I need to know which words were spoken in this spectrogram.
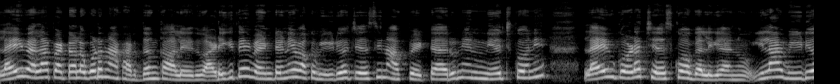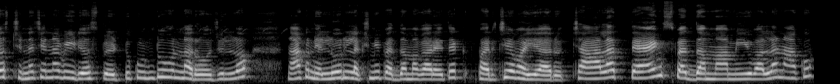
లైవ్ ఎలా పెట్టాలో కూడా నాకు అర్థం కాలేదు. అడిగితే వెంటనే ఒక వీడియో చేసి నాకు పెట్టారు. నేను నేర్చుకొని లైవ్ కూడా చేసుకోగలిగాను. ఇలా వీడియోస్ చిన్న చిన్న వీడియోస్ పెట్టుకుంటూ ఉన్న రోజుల్లో నాకు నెల్లూరు లక్ష్మీ పెద్దమ్మ గారు అయితే పరిచయం అయ్యారు. చాలా థ్యాంక్స్ పెద్దమ్మ. మీ వల్ల నాకు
